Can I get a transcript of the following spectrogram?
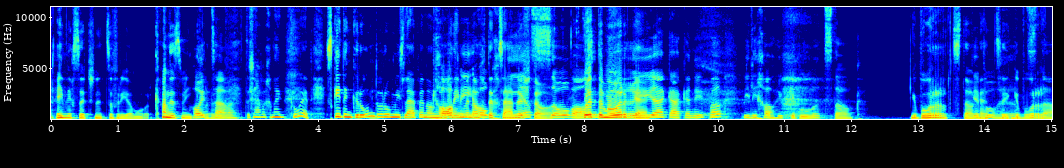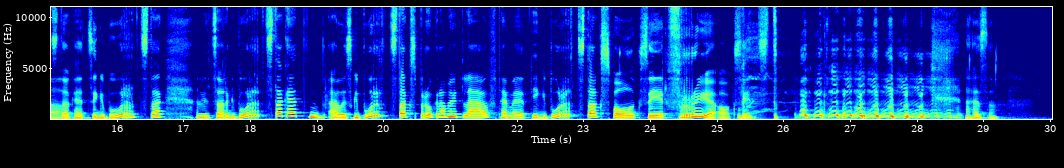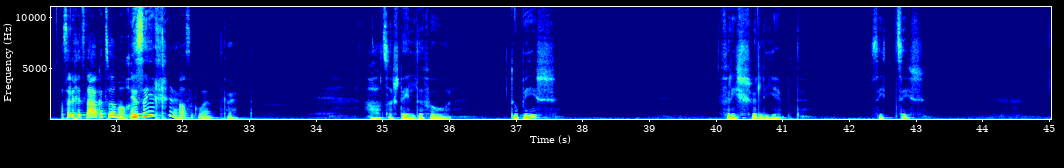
hey, mich solltest nicht so früh am Morgen an ein Heute zusammen. Das ist einfach nicht gut. Es gibt einen Grund, warum mein Leben normal immer nach der 10 steht. so Guten Morgen. früh gegenüber, weil ich habe heute Geburtstag. Geburtstag, Geburtstag hat sie, Geburtstag hat sie, Geburtstag. Und weil Sarah Geburtstag hat und auch ein Geburtstagsprogramm heute läuft, haben wir die Geburtstagsfolge sehr früh angesetzt. Also. Soll ich jetzt die Augen zumachen? Ja, sicher. Also gut. gut. Also stell dir vor, du bist frisch verliebt, sitzt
